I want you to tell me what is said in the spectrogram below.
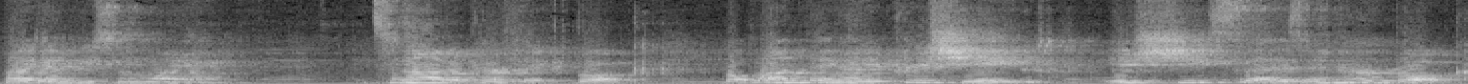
by Dambisa Moyo. It's not a perfect book. But one thing I appreciate is she says in her book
